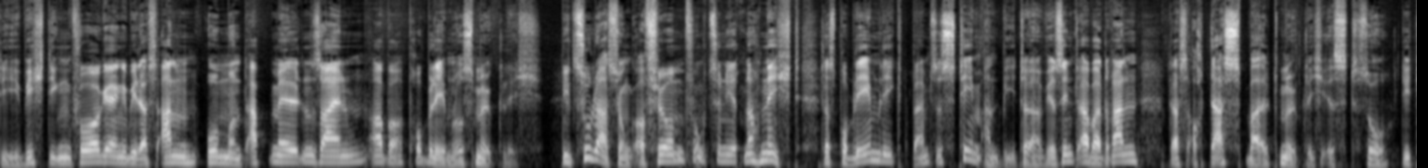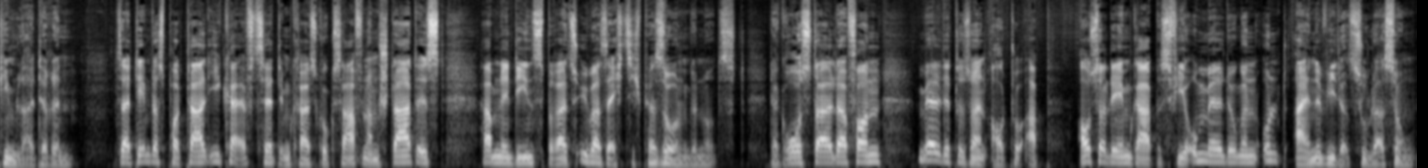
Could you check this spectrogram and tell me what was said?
Die wichtigen Vorgänge wie das An-, Um- und Abmelden seien aber problemlos möglich. Die Zulassung auf Firmen funktioniert noch nicht. Das Problem liegt beim Systemanbieter. Wir sind aber dran, dass auch das bald möglich ist, so die Teamleiterin. Seitdem das Portal IKFZ im Kreis Cuxhaven am Start ist, haben den Dienst bereits über 60 Personen genutzt. Der Großteil davon meldete sein Auto ab. Außerdem gab es vier Ummeldungen und eine Wiederzulassung.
